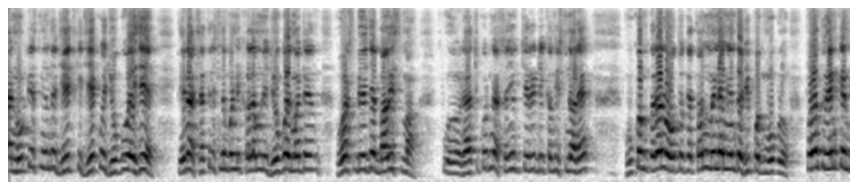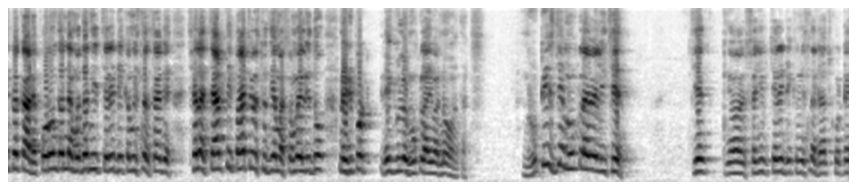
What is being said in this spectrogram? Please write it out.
આ નોટિસની અંદર જે કે, જે કોઈ જોગવાઈ છે, તેના છત્રીસ નંબરની કલમની જોગવાઈ માટે વર્ષ બે હજાર બાવીસમાં રાજકોટના સંયુક્ત ચેરિટી કમિશનરે હુકમ કરેલો હતો કે ત્રણ મહિનાની અંદર રિપોર્ટ મોકલો. પરંતુ એન કેમ પ્રકારે પોરબંદરના મદદની ચેરિટી કમિશનર સાહેબે છેલ્લા ચારથી પાંચ વર્ષ સુધી એમાં સમય લીધો અને રિપોર્ટ રેગ્યુલર મોકલાવ્યા ન હતા. નોટિસ જે મોકલાવેલી છે, જે સંયુક્ત ચેરિટી કમિશનર રાજકોટે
